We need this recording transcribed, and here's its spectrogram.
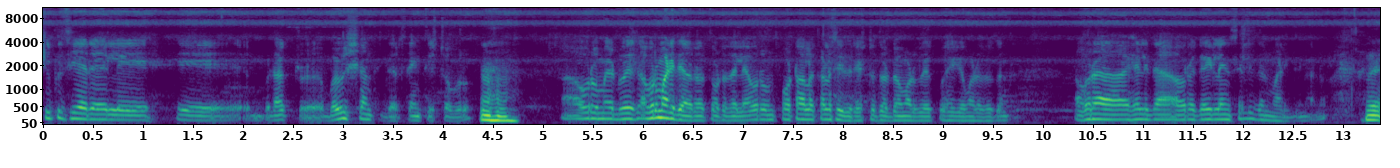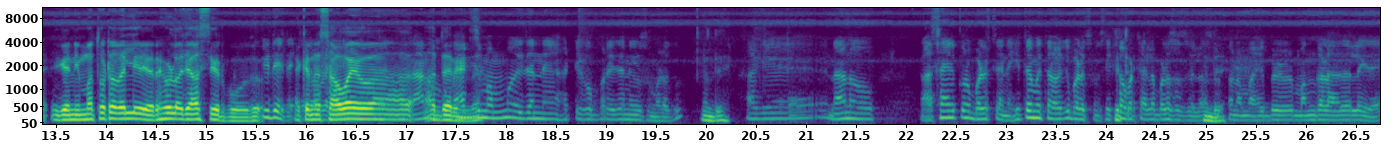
ಸಿ ಪಿ ಸಿ ಏರಿಯಲ್ಲಿ ಡಾಕ್ಟರ್ ಭವಿಷ್ಯ ಅಂತಿದ್ದಾರೆ ಸೈಂಟಿಸ್ಟ್ ಒಬ್ಬರು ಹಾಂ ಹಾಂ. ಅವರು ಅಡ್ವೈಸ್ ಅವ್ರು ಮಾಡಿದ್ದಾರೆ ಅವರ ತೋಟದಲ್ಲಿ. ಅವರು ಒಂದು ಫೋಟೋ ಎಲ್ಲ ಕಳಿಸಿದ್ರು ಎಷ್ಟು ದೊಡ್ಡ ಮಾಡಬೇಕು ಹೇಗೆ ಮಾಡಬೇಕು ಅಂತ. ಅವರ ಹೇಳಿದ ಅವರ ಗೈಡ್ಲೈನ್ಸಲ್ಲಿ ಇದನ್ನು ಮಾಡಿದ್ದೆ ನಾನು. ಈಗ ನಿಮ್ಮ ತೋಟದಲ್ಲಿ ಎರೆಹುಳ ಜಾಸ್ತಿ ಇರಬಹುದು ಇದೆ ಇದೆ. ಯಾಕಂದ್ರೆ ಸಾವಯವ ಆದ್ದರಿಂದ. ಮ್ಯಾಕ್ಸಿಮಮ್ ಇದನ್ನೇ ಹಟ್ಟಿ ಗೊಬ್ಬರ ಇದನ್ನು ಯೂಸ್ ಮಾಡೋದು. ಅದೇ. ಹಾಗೆ ನಾನು ರಾಸಾಯನಿಕವನ್ನು ಬಳಸ್ತೇನೆ ಹಿತಮಿತವಾಗಿ ಬಳಸ್ತೇನೆ ಸಿಕ್ಕಾಪಟ್ಟೆ ಎಲ್ಲ ಬಳಸೋದಿಲ್ಲ. ಸ್ವಲ್ಪ ನಮ್ಮ ಹೈಬ್ರಿಡ್ ಮಂಗಳ ಅದೆಲ್ಲ ಇದೆ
